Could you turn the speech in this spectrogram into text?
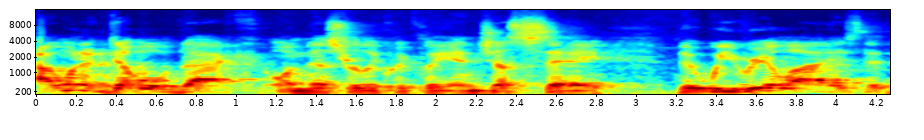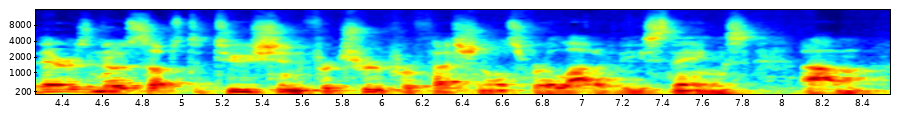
I want to double back on this really quickly and just say that we realize that there is no substitution for true professionals for a lot of these things. Um,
